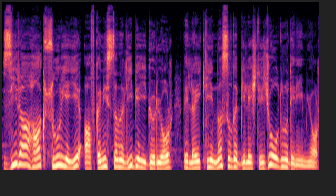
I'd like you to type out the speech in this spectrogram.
Zira halk Suriye'yi, Afganistan'ı, Libya'yı görüyor ve laikliğin nasıl da birleştirici olduğunu deneyimliyor.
